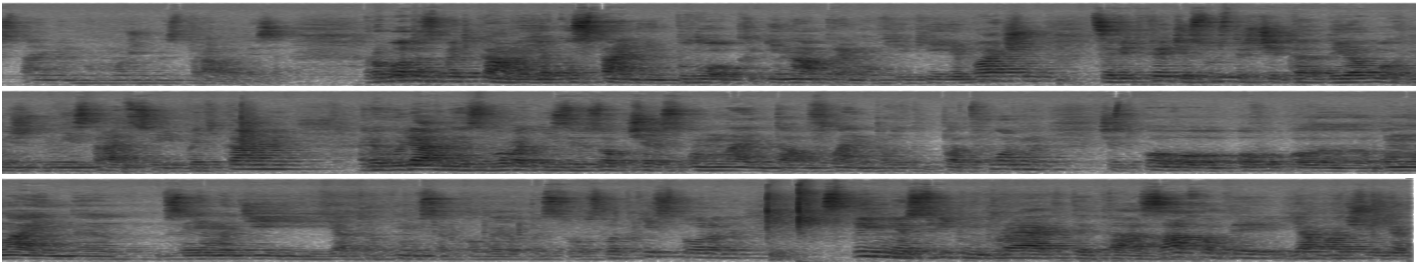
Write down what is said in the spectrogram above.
з таймінгом можу не справитися. Робота з батьками як останній блок і напрямок, який я бачу, це відкриті зустрічі та діалог між адміністрацією і батьками, регулярний зворотній зв'язок через онлайн та офлайн платформи, частково онлайн е, взаємодії я торкнувся, коли описував слабкі сторони, спільні освітні проекти та заходи. Я бачу, як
